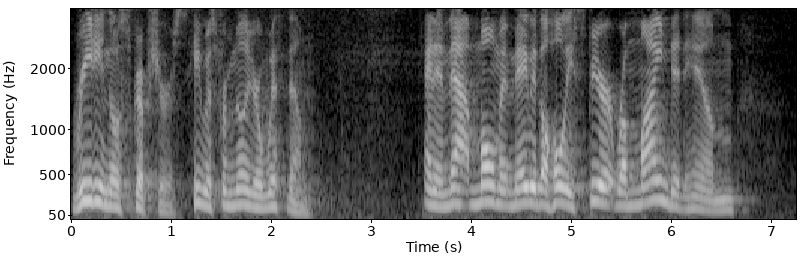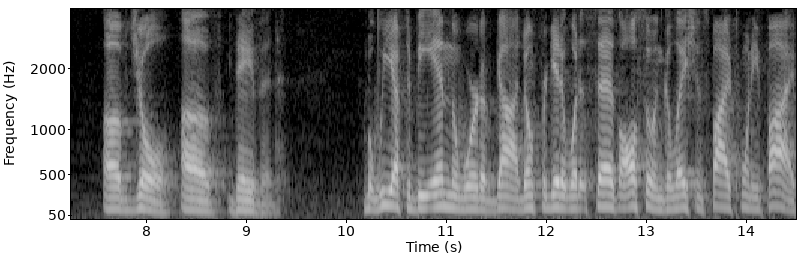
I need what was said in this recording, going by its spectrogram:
reading those scriptures. He was familiar with them. And in that moment, maybe the Holy Spirit reminded him of Joel, of David. But we have to be in the Word of God. Don't forget what it says also in Galatians 5:25.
